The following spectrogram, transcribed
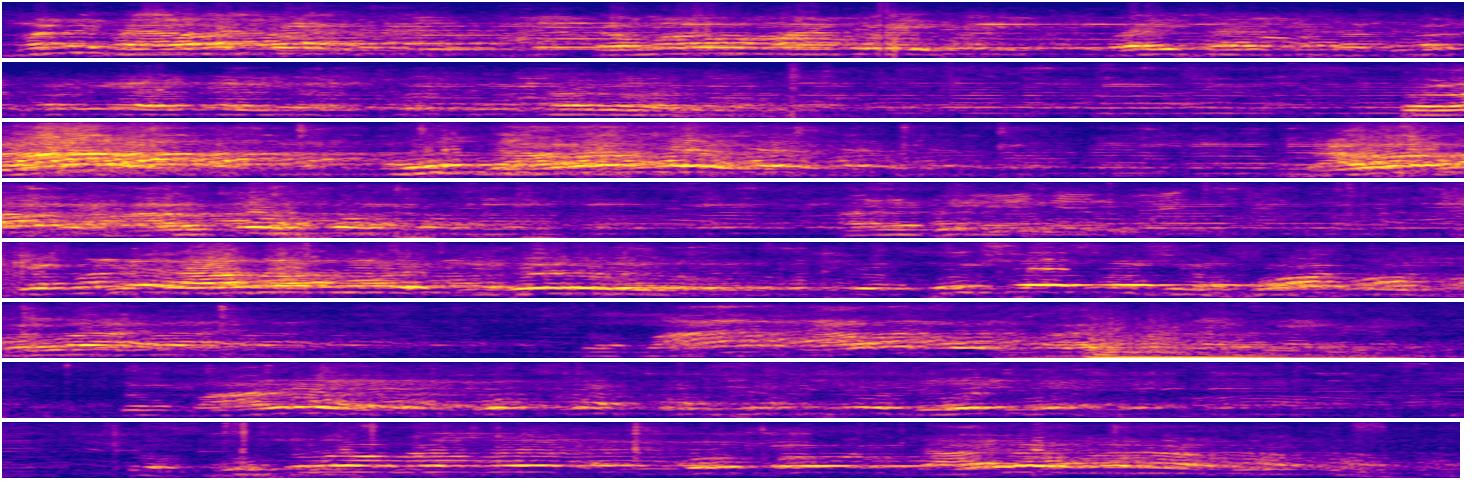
મને દાવા કમાવા માટે તો લા હું દાવા છે. દાવા હાલતો. અને કે મને રામાજીએ કીધેલું પૂછે પૂછે હોત જવાય. તો મારા દાવા છે ભાઈ તો મારે કોકને પૂછવું તો પૂછવા માટે કોકો ડાયો મારા પૂછું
